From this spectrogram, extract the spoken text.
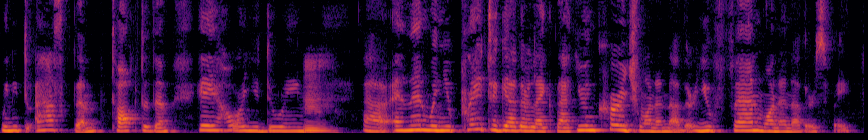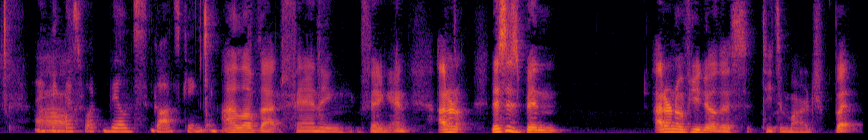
We need to ask them, talk to them. Hey, how are you doing? Mm. Uh, and then when you pray together like that, you encourage one another. You fan one another's faith. I think Ah. that's what builds God's kingdom. I love that fanning thing. And I don't know, this has been, I don't know if you know this, Tita Marge, but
